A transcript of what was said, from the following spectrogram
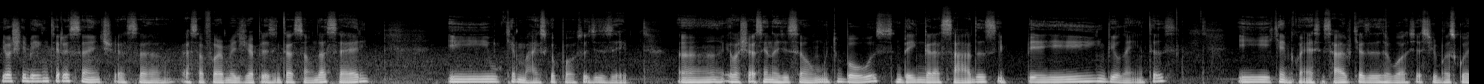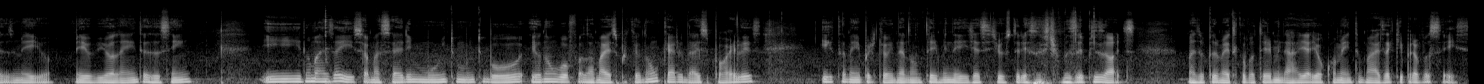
eu achei bem interessante essa, essa forma de apresentação da série. E o que mais que eu posso dizer? Uh, eu achei as cenas de edição muito boas, bem engraçadas e bem violentas. E quem me conhece sabe que às vezes eu gosto de assistir umas coisas meio, meio violentas assim. E no mais é isso, é uma série muito, muito boa. Eu não vou falar mais porque eu não quero dar spoilers. E também porque eu ainda não terminei de assistir os três últimos episódios mas eu prometo que eu vou terminar e aí eu comento mais aqui para vocês.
